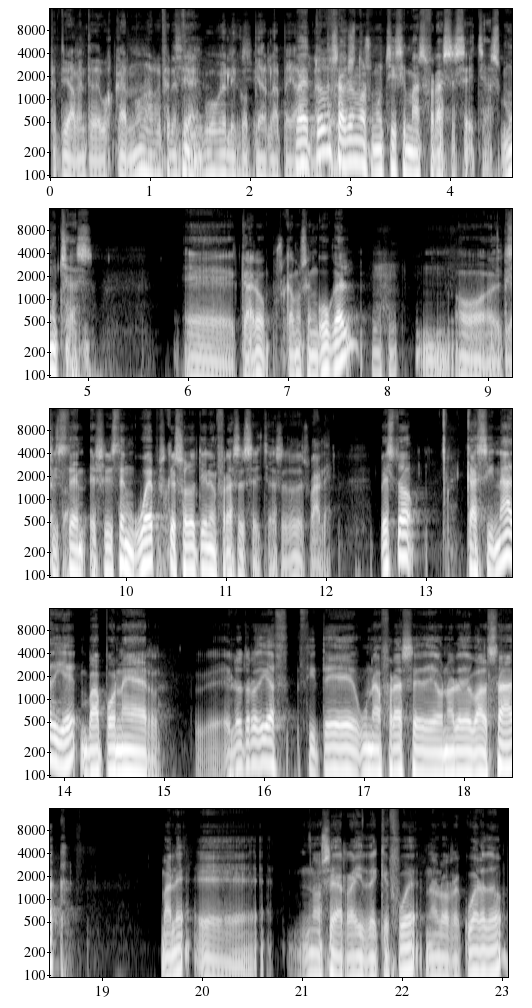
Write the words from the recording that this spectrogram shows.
Efectivamente, de buscar ¿no? una referencia Sí, en Google y sí, copiarla, sí. pegarla. Pero todos todo esto. sabemos muchísimas frases hechas, muchas. Eh, claro, buscamos en Google mm, o existen, existen webs que solo tienen frases hechas. Entonces, vale. Esto casi nadie va a poner. El otro día cité una frase de Honoré de Balzac, ¿vale? Eh, no sé a raíz de qué fue, no lo recuerdo,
